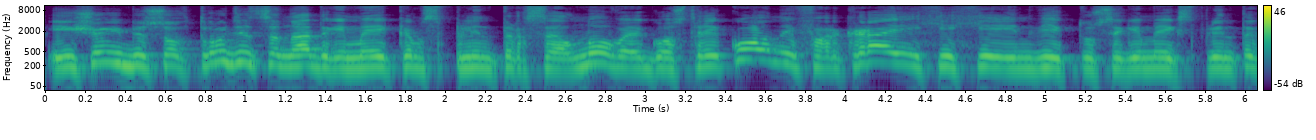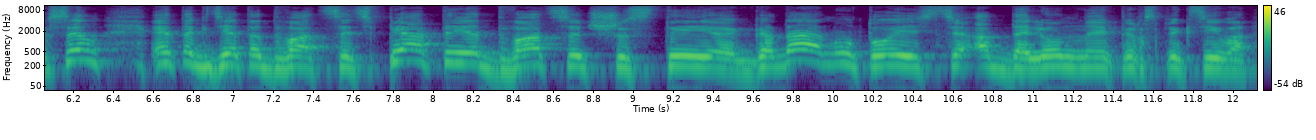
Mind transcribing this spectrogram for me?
Еще Ubisoft трудится над ремейком Splinter Cell. Новая Ghost Ghost Recon, и Far Cry, и Hehe Invictus, и ремейк Splinter Cell это где-то 25-26 года, ну, то есть отдаленная перспектива.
